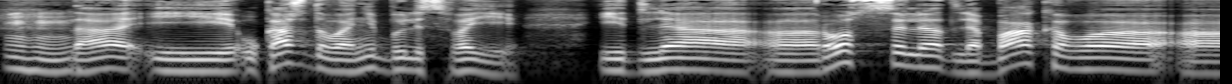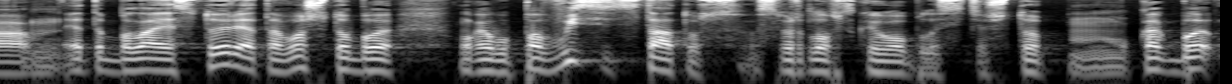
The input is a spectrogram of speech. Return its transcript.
угу. да, и у каждого они были свои. И для э, Росселя, для Бакова э, это была история того, чтобы ну, как бы повысить статус Свердловской области, что как бы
